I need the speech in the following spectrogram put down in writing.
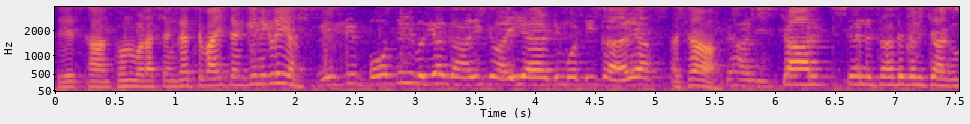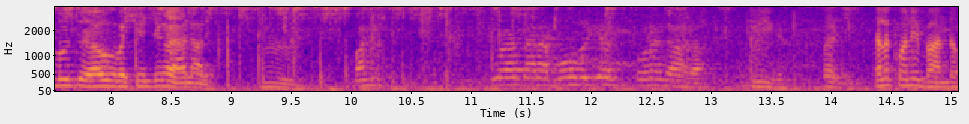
ਤੇ ਥਾਂ ਥੁਣ ਬੜਾ ਚੰਗਾ। ਚਵਾਈ ਚੰਗੀ ਨਿਕਲੀ ਆ? ਜੀ ਬਹੁਤ ਹੀ ਵਧੀਆ ਗਾਂ ਦੀ ਚਵਾਈ ਐ ਏਡੀ ਮੋਟੀ ਘਰ ਆ। ਅੱਛਾ। ਹਾਂਜੀ 4 3 3.5 4 ਕਿਲੋ ਚ ਆਊਗਾ ਵੱਛੀ ਨੂੰ ਚੰਗਾਇਆ ਨਾਲੇ। ਹੂੰ। ਬਾਕੀ ਪੂਰਾ ਤਾਰਾ ਬਹੁਤ ਵਧੀਆ ਸੋਹਣਾ ਗਾਂ। ਦਾ ਠੀਕ ਹਾਂਜੀ। ਚਲ ਕੋਈ ਨਹੀਂ ਬੰਦ ਹੋ।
